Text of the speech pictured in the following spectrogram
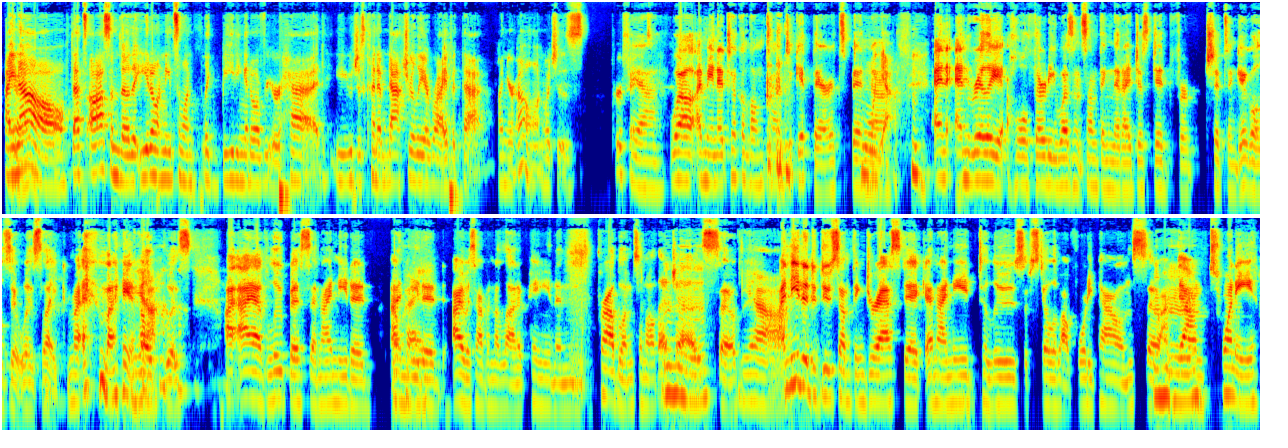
I I know. That's awesome though that you don't need someone like beating it over your head. You just kind of naturally arrive at that on your own, which is perfect. yeah. Well, I mean, it took a long time to get there. It's been Well, uh, yeah. and and really whole 30 wasn't something that i just did for shits and giggles it was like my my Yeah. health was I, I have lupus and i needed i Okay. needed i was having a lot of pain and problems and all that Mhm. jazz so Yeah. i needed to do something drastic and i need to lose still about 40 pounds so i'm Mhm. down 20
